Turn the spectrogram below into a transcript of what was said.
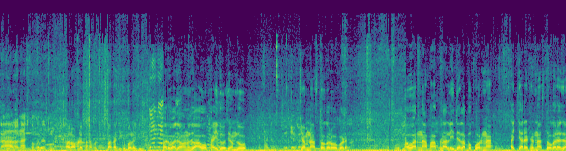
હાલો નાસ્તો કરો હાલો આપણે ફટાફટ બાકાજી કે બોલાવી દઈએ. ફરવા જવાનો તો આવો ફાયદો છે આમ જોવો. કેમ નાસ્તો કરવો પડે? સવારના ફાફડા લીધેલા બપોરના. અત્યારે છે નાસ્તો કરે છે.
